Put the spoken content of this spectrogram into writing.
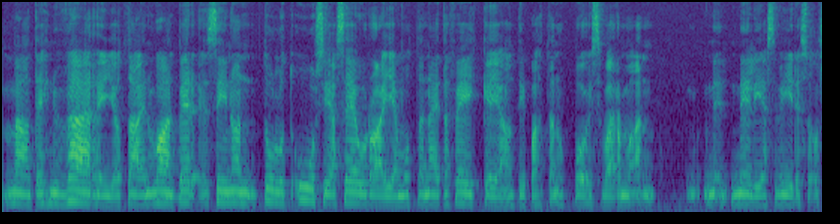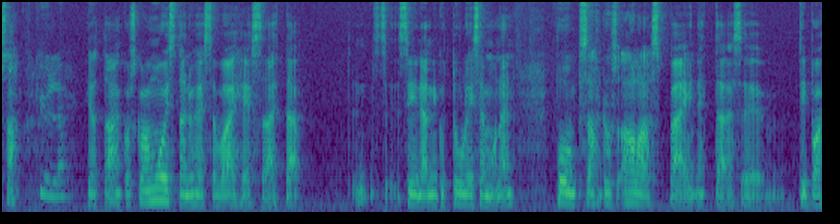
mä oon tehnyt väärin jotain, vaan per, siinä on tullut uusia seuraajia, mutta näitä feikkejä on tipahtanut pois varmaan ne- neljäs viidesosa Kyllä. jotain, koska mä muistan yhdessä vaiheessa, että siinä niin kuin tuli semmoinen pompsahdus alaspäin, että se tipa,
